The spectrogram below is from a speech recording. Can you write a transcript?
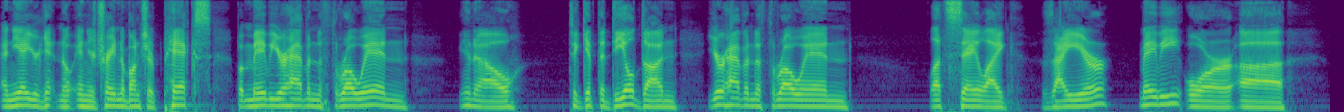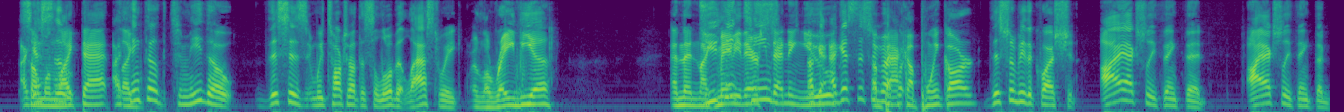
and yeah, you're getting and you're trading a bunch of picks, but maybe you're having to throw in, you know, to get the deal done. You're having to throw in, let's say like Ziaire maybe or uh, someone though, like that. I like, think though to me though this is and we talked about this a little bit last week. or LaRavia. And then like maybe they're teams- sending you Okay, I guess this a would be my backup point guard. This would be the question. I actually think that I actually think the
